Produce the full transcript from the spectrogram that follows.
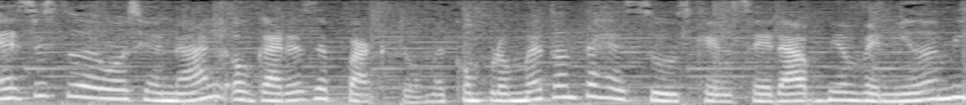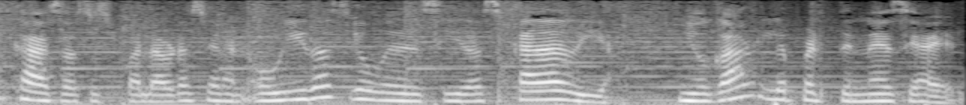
Este es tu devocional Hogares de Pacto. Me comprometo ante Jesús que Él será bienvenido en mi casa, sus palabras serán oídas y obedecidas cada día. Mi hogar le pertenece a Él.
